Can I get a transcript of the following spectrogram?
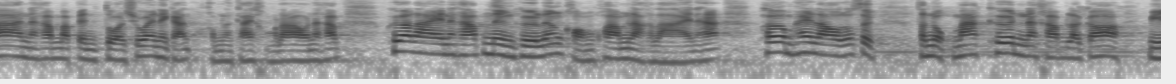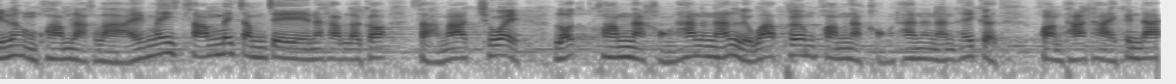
บ้านนะครับมาเป็นตัวช่วยในการออกกำลังกายของเรานะครับ เพื่ออะไรนะครับหนึ่งคือเรื่องของความหลากหลายนะฮะเพิ่มให้เรารู้สึกสนุกมากขึ้นนะครับแล้วก็มีเรื่องของความหลากหลาย ไม่ซ้ำไม่จำเจนะครับแล้วก็สามารถช่วยลดความหนักของท่านนั้นๆหรือว่าเพิ่มความหนักของท่านนั้นๆให้เกิดความท้าทายขึ้นได้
